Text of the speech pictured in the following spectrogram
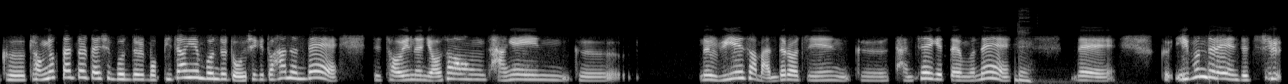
그 경력 단절되신 분들 뭐 비장애인 분들도 오시기도 하는데 이제 저희는 여성 장애인 그 를 위해서 만들어진 그 단체이기 때문에 네. 네. 그 이분들의 이제 질,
